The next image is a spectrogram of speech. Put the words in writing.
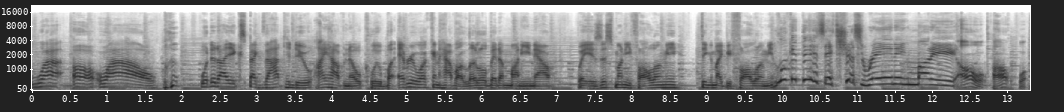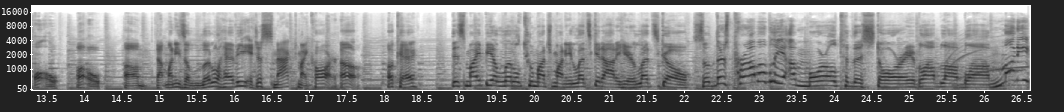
Wow. Oh, wow. what did I expect that to do? I have no clue, but everyone can have a little bit of money now. Wait, is this money following me? I think it might be following me. Look at this. It's just raining money. Oh, oh, uh-oh, uh-oh. Um, that money's a little heavy. It just smacked my car. Oh, okay. This might be a little too much money. Let's get out of here. Let's go. So there's probably a moral to this story. Blah, blah, blah. Money,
